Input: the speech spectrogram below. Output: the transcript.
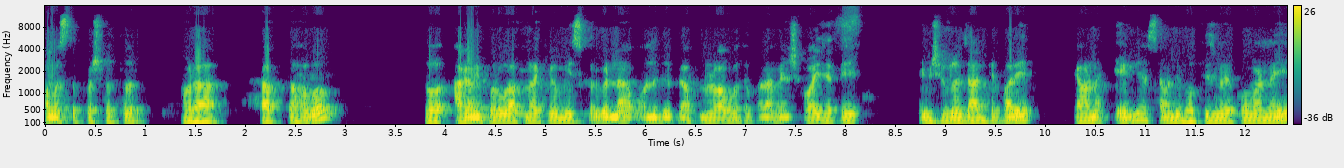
সমস্ত প্রশ্নোত্তর আমরা প্রাপ্ত হব। তো আগামী পর্ব আপনারা কেউ মিস করবেন না, অন্যদেরকে আপনারা অবগত করাবেন, সবাই যাতে এই বিষয়গুলো জানতে পারে। কেননা এগুলি হচ্ছে আমাদের ভক্তি জীবনের ক্রমান্বয়ে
